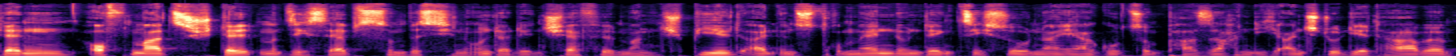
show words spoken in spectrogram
Denn oftmals stellt man sich selbst so ein bisschen unter den Scheffel. Man spielt ein Instrument und denkt sich so, naja gut, so ein paar Sachen, die ich einstudiert habe,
